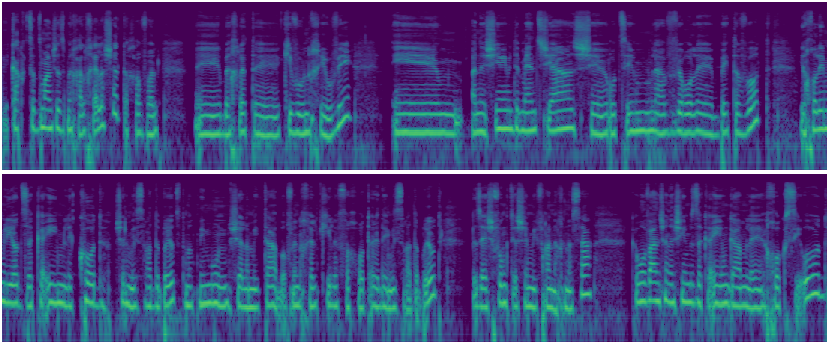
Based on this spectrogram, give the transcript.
ייקח קצת זמן שזה מחלחל לשטח, אבל אה, בהחלט אה, כיוון חיובי. אה, אנשים עם דמנציה שרוצים לעבור לבית אבות יכולים להיות זכאים לקוד של משרד הבריאות, זאת אומרת מימון של המיטה באופן חלקי לפחות על ידי משרד הבריאות. לזה יש פונקציה של מבחן הכנסה. כמובן שאנשים זכאים גם לחוק סיעוד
